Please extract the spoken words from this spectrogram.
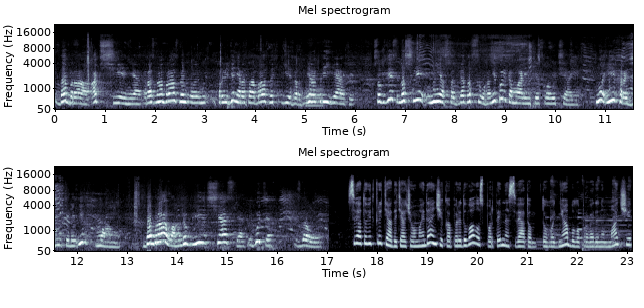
добра, общения, разнообразным, э, проведения разнообразных игр, мероприятий, чтобы здесь нашли место для досуга не только маленькие славучане, но и их родители, их мамы. Добра вам, любви, счастья и будьте здоровы! Свято відкриття дитячого майданчика передувало спортивне свято. Того дня було проведено матчі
